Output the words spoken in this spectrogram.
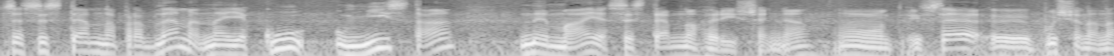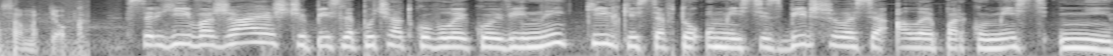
Це системна проблема, на яку у міста немає системного рішення. От, і все е, пущено на самотьок. Сергій вважає, що після початку великої війни кількість авто у місті збільшилася, але паркомісць ні.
